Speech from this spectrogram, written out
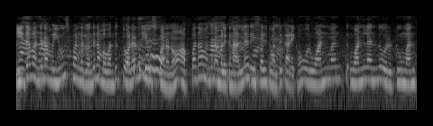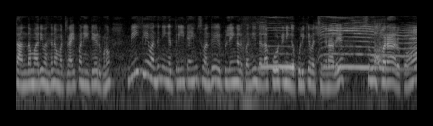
இதை வந்து நம்ம யூஸ் பண்ணது வந்து நம்ம வந்து தொடர்ந்து யூஸ் பண்ணணும். அப்போ தான் வந்து நம்மளுக்கு நல்ல ரிசல்ட் வந்து கிடைக்கும். ஒரு ஒன் மந்த் ஒன்லேருந்து ஒரு டூ மந்த் அந்த மாதிரி வந்து நம்ம ட்ரை பண்ணிகிட்டே இருக்கணும். வீக்லி வந்து நீங்கள் த்ரீ டைம்ஸ் வந்து பிள்ளைங்களுக்கு வந்து இதெல்லாம் போட்டு நீங்கள் குளிக்க வச்சிங்கனாலே சூப்பராக இருக்கும்.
